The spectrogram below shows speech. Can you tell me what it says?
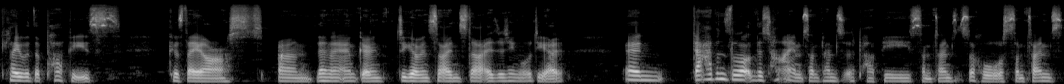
play with the puppies because they asked, um, then I am going to go inside and start editing audio. And that happens a lot of the time. Sometimes it's a puppy, sometimes it's a horse, sometimes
